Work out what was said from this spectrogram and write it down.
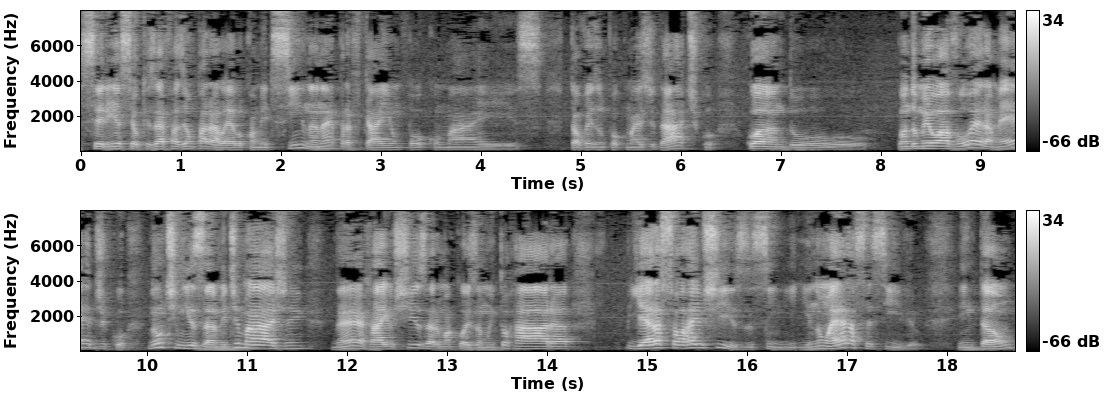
seria, se eu quiser fazer um paralelo com a medicina, né, para ficar aí um pouco mais, talvez um pouco mais didático, quando quando meu avô era médico, não tinha exame de imagem, né? Raio-X era uma coisa muito rara e era só raio-X, assim, e não era acessível. Então,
